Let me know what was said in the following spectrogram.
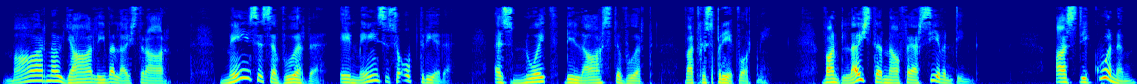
Maar nou ja, liewe luisteraar, mense se woorde en mense se optrede is nooit die laaste woord wat gespreek word nie. Want luister na vers 17. As die koning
